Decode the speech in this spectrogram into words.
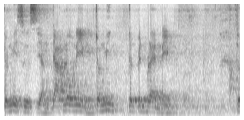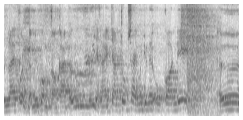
จนมีชื่อเสียงจากโนเนมจนมีจนเป็นแบรนด์เนมจนหลายคนก็มีความต้องการเอออยากให้อาจารย์ทงชัยมาอยู่ในองค์กรดิเออ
